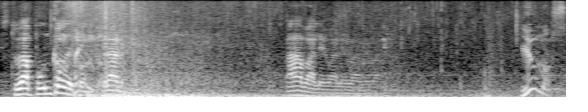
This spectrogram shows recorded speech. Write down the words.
Estuve a punto de comprarme. Ah, vale, vale, vale, vale. ¡Lumos!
